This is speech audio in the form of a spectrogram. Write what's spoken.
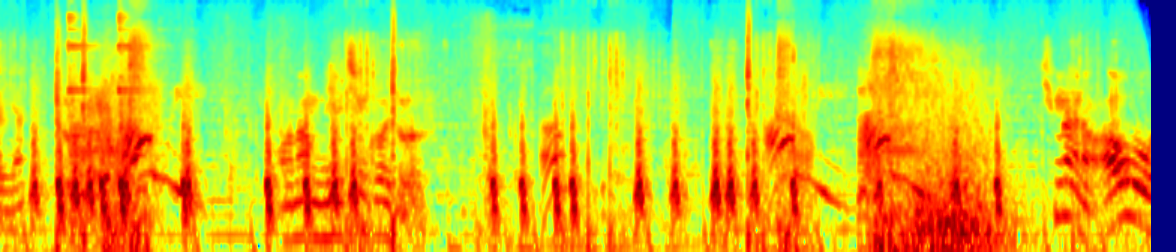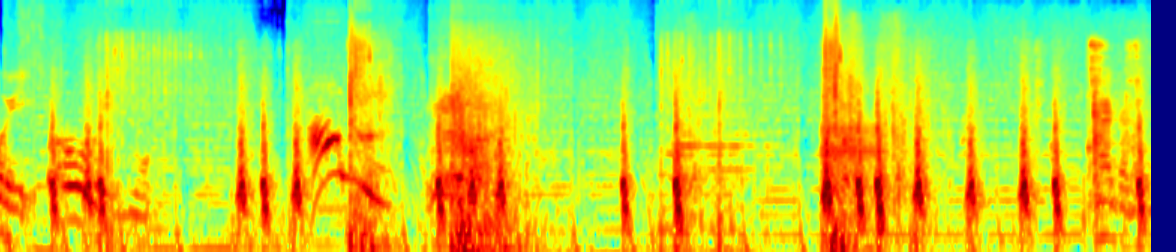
Daha ya? Anam ne biçim koydu? Kim lan o? Oy, oy. Nerede lan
